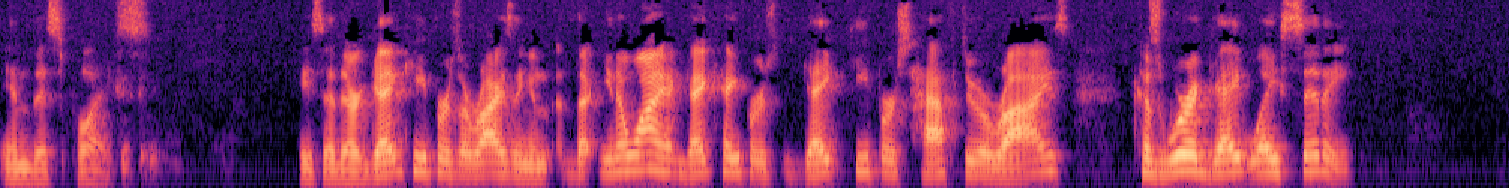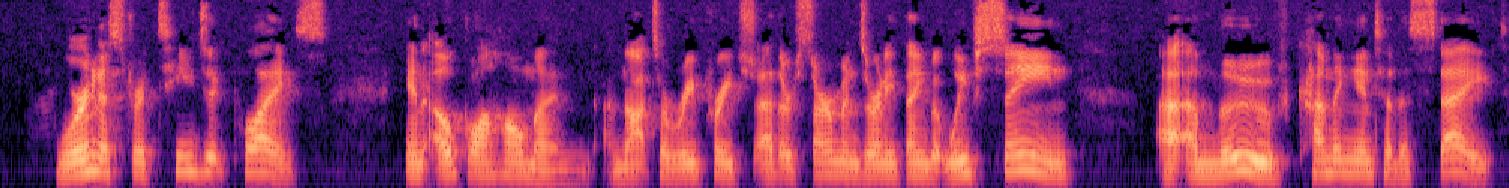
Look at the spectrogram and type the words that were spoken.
in this place. He said there are gatekeepers arising, and the, you know why gatekeepers gatekeepers have to arise? Because we're a gateway city. We're in a strategic place in Oklahoma, and not to repreach other sermons or anything, but we've seen a, move coming into the state,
